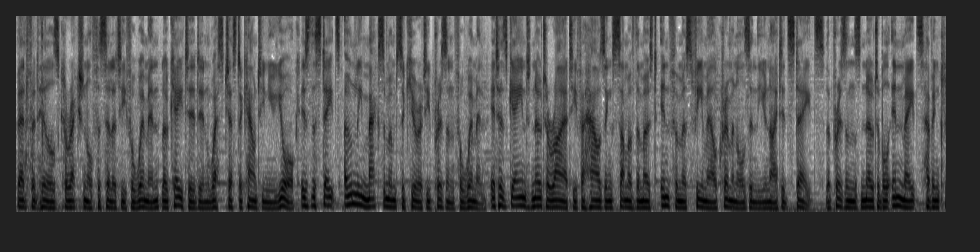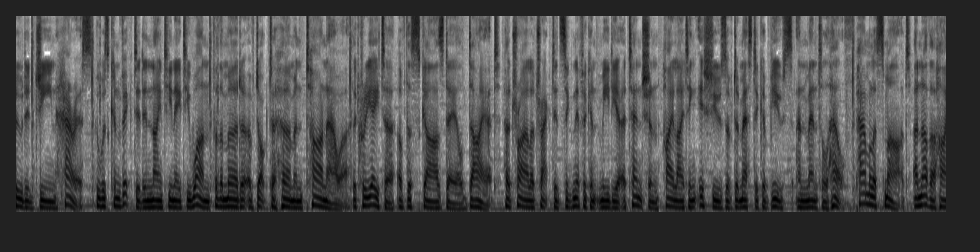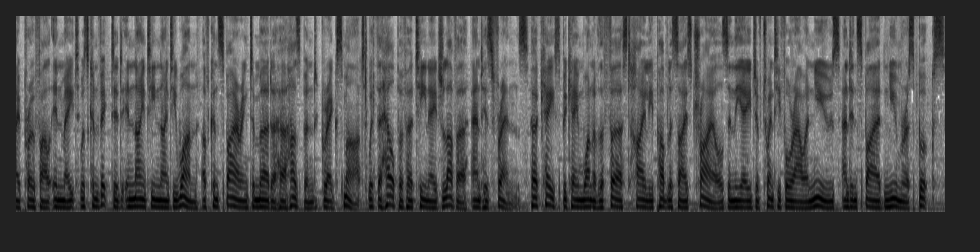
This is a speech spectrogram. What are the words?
Bedford Hills Correctional Facility for Women, located in Westchester County, New York, is the state's only maximum security prison for women. It has gained notoriety for housing some of the most infamous female criminals in the United States. The prison's notable inmates have included Jean Harris, who was convicted in 1981 for the murder of Dr. Herman Tarnower, the creator of the Scarsdale Diet. Her trial attracted significant media attention, highlighting issues of domestic abuse and mental health. Pamela Smart, another high-profile inmate, was convicted in 1991 of conspiring to murder her husband, Greg Smart, with the help of her teenage lover and his friends. Her case became one of the first highly publicized trials in the age of 24-hour news and inspired numerous books,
